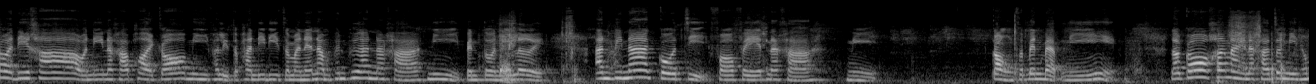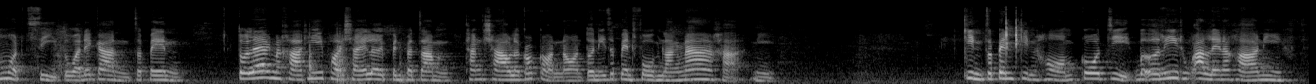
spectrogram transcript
สวัสดีค่ะ วันนี้นะคะพลอยก็มีผลิตภัณฑ์ดีๆ จะมาแนะนำเพื่อนๆนะคะ นี่เป็นตัวนี้เลย a n b i n a Goji for Face นะคะ นี่ กล่องจะเป็นแบบนี้ แล้วก็ข้างในนะคะจะมีทั้งหมด 4 ตัวด้วยกัน จะเป็นตัวแรกนะคะ ที่พลอยใช้เลยเป็นประจำทั้งเช้าแล้วก็ก่อนนอน ตัวนี้จะเป็นโฟมล้างหน้าค่ะ นี่กลิ่นจะเป็นกลิ่นหอมโกจิเบอร์รี่ทุกอันเลยนะคะ นี่ โฟ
